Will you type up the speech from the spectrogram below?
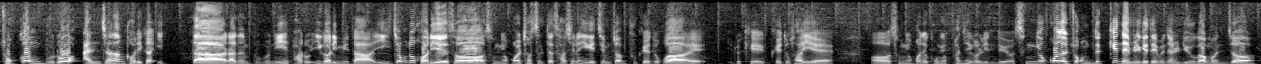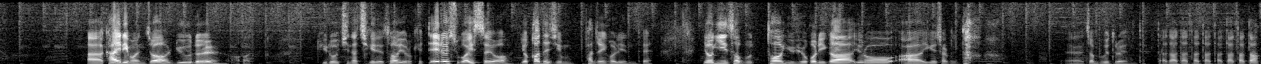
조건부로 안전한 거리가 있다라는 부분이 바로 이 거리입니다. 이 정도 거리에서 승용권을 쳤을 때 사실은 이게 지금 점프 궤도가 이렇게 궤도 사이에 어, 승용권에 공격 판정이 걸린대요. 승용권을 조금 늦게 내밀게 되면은 류가 먼저 아 가일이 먼저 류를 어, 뒤로 지나치게 돼서 이렇게 때릴 수가 있어요. 여기까지 지금 판정이 걸리는데 여기서부터 유효거리가 요로 아 이게 잘못했다. 예, 점프 들어있는데 따다다다다다다닥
